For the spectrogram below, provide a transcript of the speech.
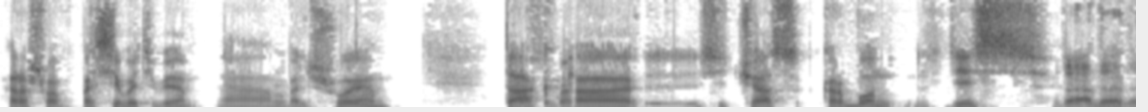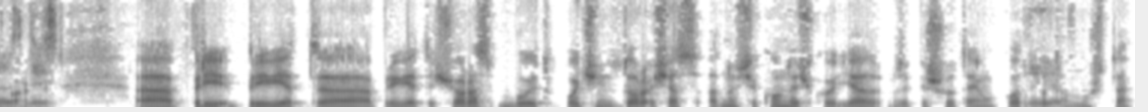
Хорошо, спасибо тебе угу. большое. Так, а, сейчас Карбон здесь? Да, да, да, здесь. А, при, привет, а, привет еще раз. Будет очень здорово. Сейчас одну секундочку, я запишу тайм-код, потому что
